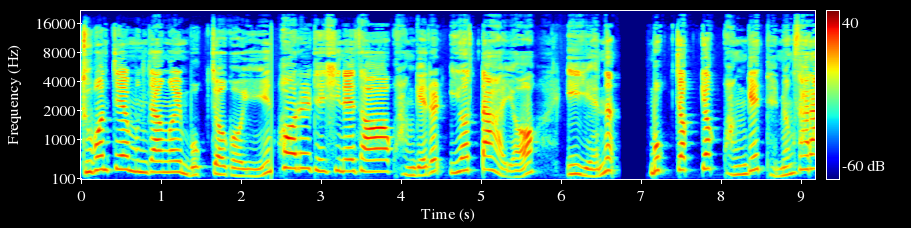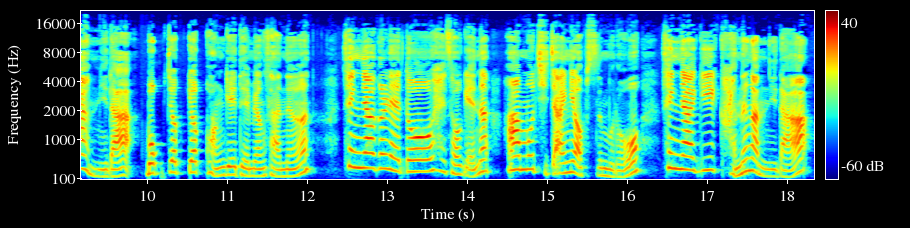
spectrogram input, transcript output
두 번째 문장의 목적어인 her를 대신해서 관계를 이었다 하여 이 예는 목적격 관계대명사라 합니다. 목적격 관계대명사는 생략을 해도 해석에는 아무 지장이 없으므로 생략이 가능합니다.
